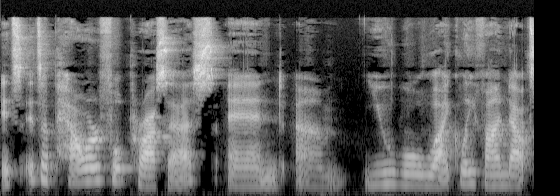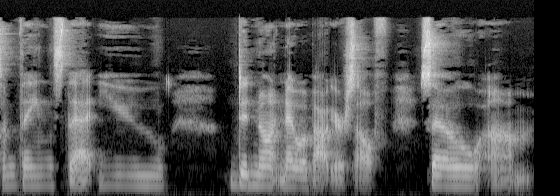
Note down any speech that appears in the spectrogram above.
it's it's a powerful process and um, you will likely find out some things that you did not know about yourself. So um,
